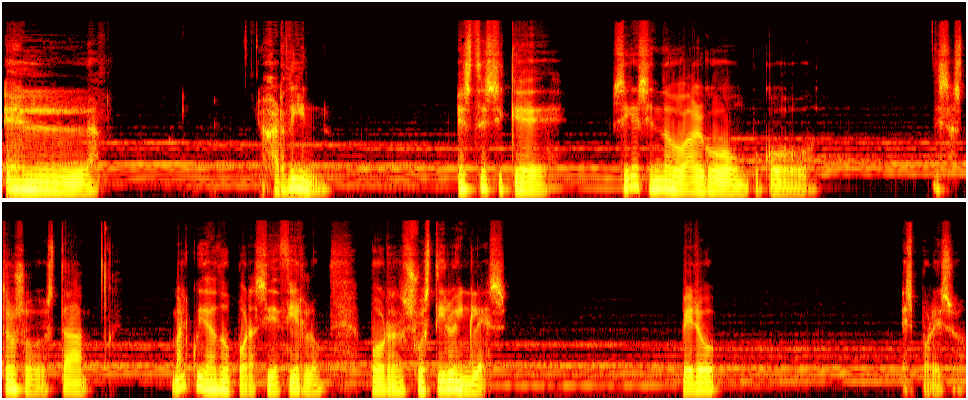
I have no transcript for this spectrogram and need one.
El jardín, este sí que sigue siendo algo un poco desastroso, está mal cuidado, por así decirlo, por su estilo inglés. Pero es por eso,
